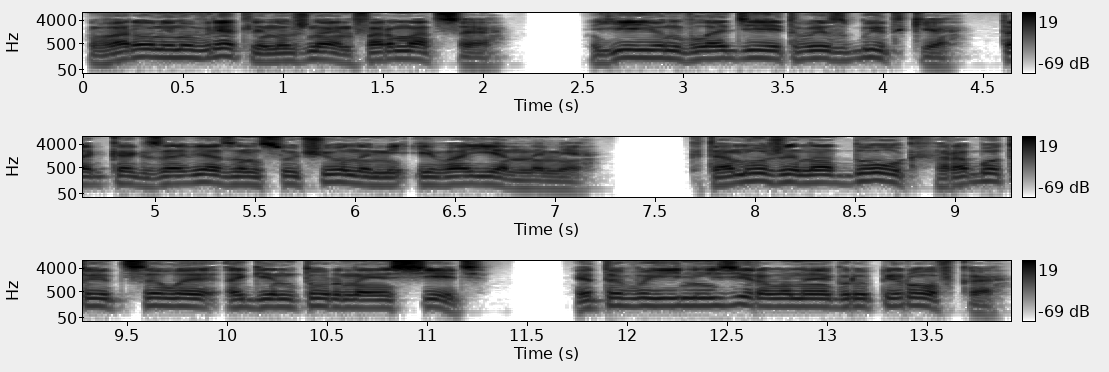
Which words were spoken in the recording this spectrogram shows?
Воронину вряд ли нужна информация. Ей он владеет в избытке, так как завязан с учеными и военными. К тому же на долг работает целая агентурная сеть. Это военизированная группировка,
